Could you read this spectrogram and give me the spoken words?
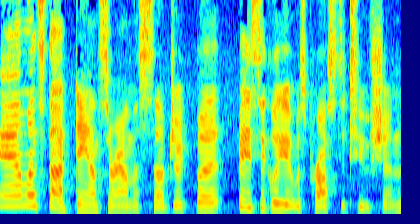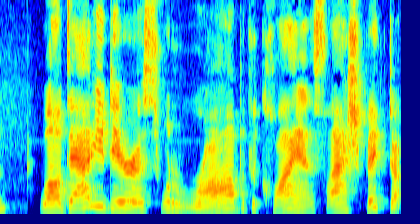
And let's not dance around the subject, but basically it was prostitution. While Daddy Dearest would rob the client slash victim.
